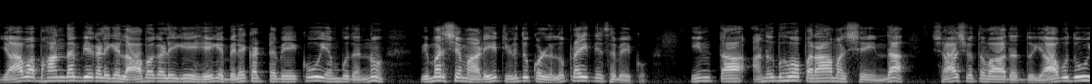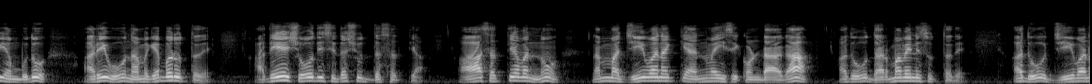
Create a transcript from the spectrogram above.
ಯಾವ ಬಾಂಧವ್ಯಗಳಿಗೆ ಲಾಭಗಳಿಗೆ ಹೇಗೆ ಬೆಲೆ ಕಟ್ಟಬೇಕು ಎಂಬುದನ್ನು ವಿಮರ್ಶೆ ಮಾಡಿ ತಿಳಿದುಕೊಳ್ಳಲು ಪ್ರಯತ್ನಿಸಬೇಕು. ಇಂಥ ಅನುಭವ ಪರಾಮರ್ಶೆಯಿಂದ ಶಾಶ್ವತವಾದದ್ದು ಯಾವುದು ಎಂಬುದು ಅರಿವು ನಮಗೆ ಬರುತ್ತದೆ. ಅದೇ ಶೋಧಿಸಿದ ಶುದ್ಧ ಸತ್ಯ. ಆ ಸತ್ಯವನ್ನು ನಮ್ಮ ಜೀವನಕ್ಕೆ ಅನ್ವಯಿಸಿಕೊಂಡಾಗ ಅದು ಧರ್ಮವೆನಿಸುತ್ತದೆ. ಅದು ಜೀವನ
